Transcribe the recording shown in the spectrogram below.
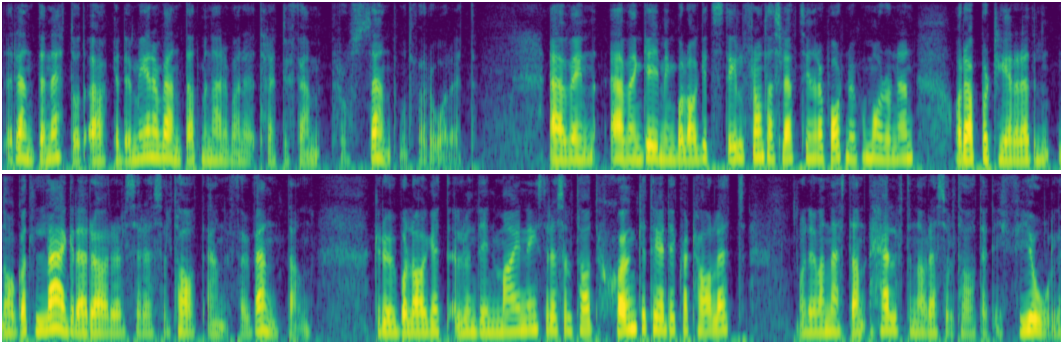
räntenettot ökade mer än väntat med närmare 35% mot förra året. Även, även gamingbolaget Stillfront har släppt sin rapport nu på morgonen och rapporterar ett något lägre rörelseresultat än förväntan. Gruvbolaget Lundin Minings resultat sjönk i tredje kvartalet och det var nästan hälften av resultatet i fjol.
